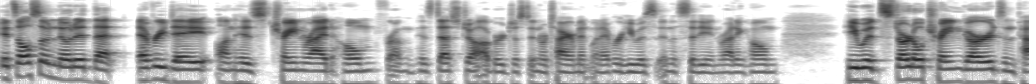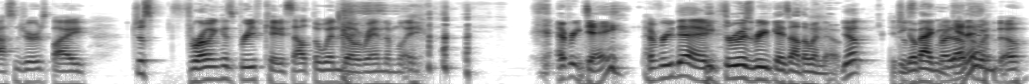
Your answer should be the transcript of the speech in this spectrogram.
It's also noted that every day on his train ride home from his desk job or just in retirement, whenever he was in the city and riding home, he would startle train guards and passengers by just throwing his briefcase out the window randomly Every day, every he threw his briefcase out the window. Yep. Did he go back and right get out it? the window?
